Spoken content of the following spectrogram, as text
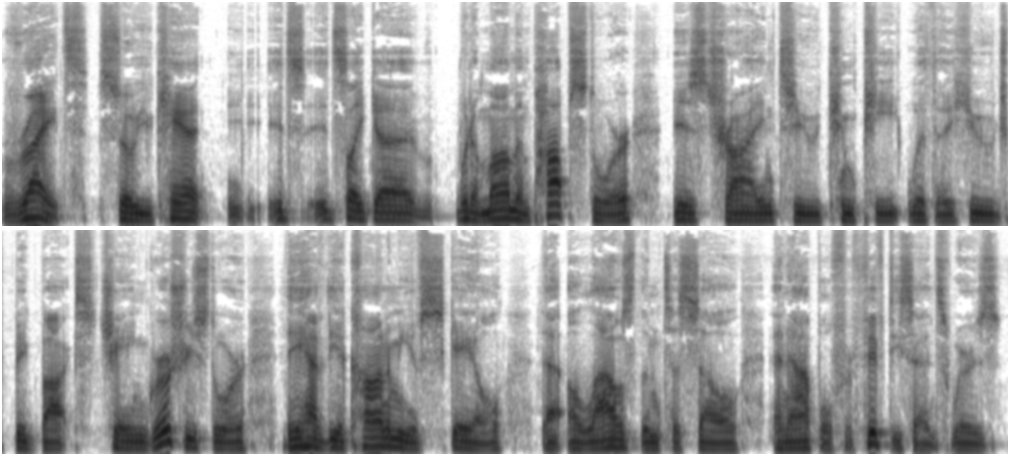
Right. So you can't. It's it's like uh, a, when a mom and pop store is trying to compete with a huge big box chain grocery store. They have the economy of scale that allows them to sell an apple for fifty cents, whereas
